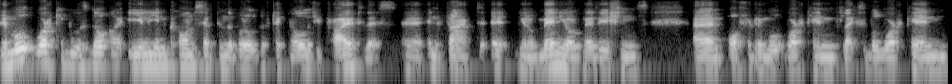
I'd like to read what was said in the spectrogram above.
remote working was not an alien concept in the world of technology prior to this. Uh, in fact, it, you know, many organizations um, offered remote working, flexible working,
